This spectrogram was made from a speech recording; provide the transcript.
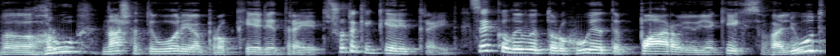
в гру наша теорія про carry trade. Що таке carry trade? Це коли ви торгуєте парою якихось валют,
